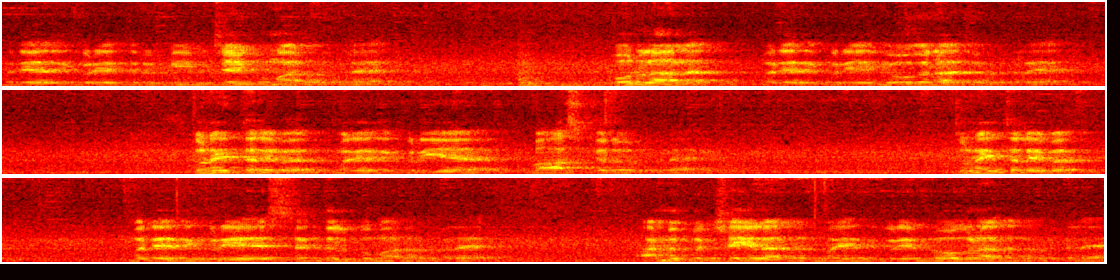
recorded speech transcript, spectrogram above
மரியாதைக்குரிய திரு பி. விஜயகுமார் அவர்களை பொருளாளர் மரியாதைக்குரிய யோகராஜ் அவர்களே துணைத் தலைவர் மரியாதைக்குரிய பாஸ்கர் அவர்களே துணைத் தலைவர் மரியாதைக்குரிய செந்தில்குமார் அவர்களே அமைப்பு செயலாளர் மரியாதைக்குரிய லோகநாதன் அவர்களே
